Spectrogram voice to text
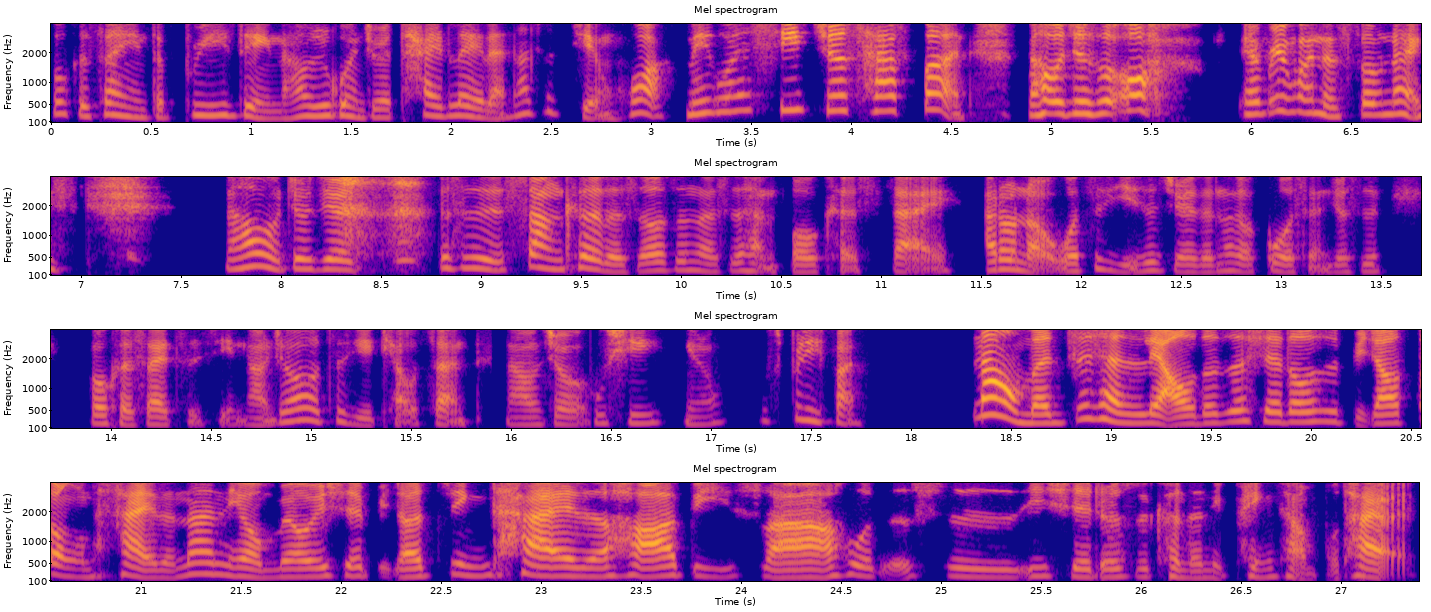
focus 在你的 breathing。然后如果你觉得太累了，那就简化，没关系，just have fun。然后我就说，哦，everyone is so nice。然后我就觉得，就是上课的时候真的是很 focus 在，I don't know，我自己是觉得那个过程就是 focus 在自己，然后就要自己挑战，然后就呼吸，you know，it's pretty fun。 那我们之前聊的这些都是比较动态的，那你有没有一些比较静态的 hobbies 啊，或者是一些就是可能你平常不太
